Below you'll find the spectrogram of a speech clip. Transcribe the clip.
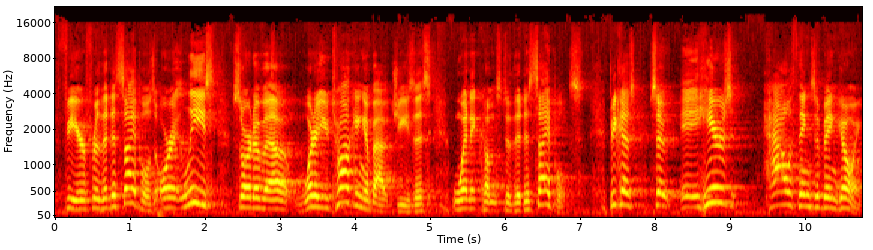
fear for the disciples, or at least sort of a, what are you talking about, Jesus, when it comes to the disciples? Because, so eh, here's how things have been going.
